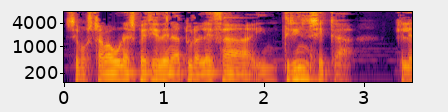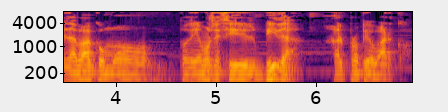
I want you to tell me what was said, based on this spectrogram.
se mostraba una especie de naturaleza intrínseca que le daba como, podríamos decir, vida al propio barco.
